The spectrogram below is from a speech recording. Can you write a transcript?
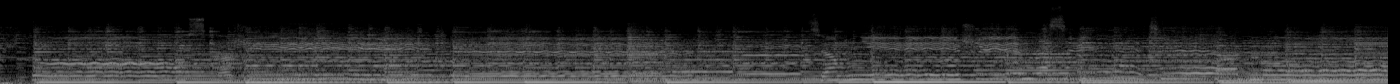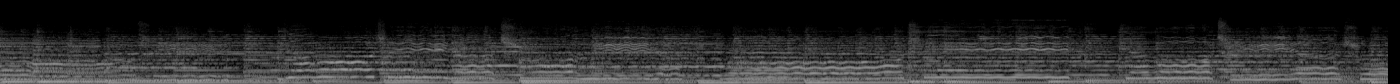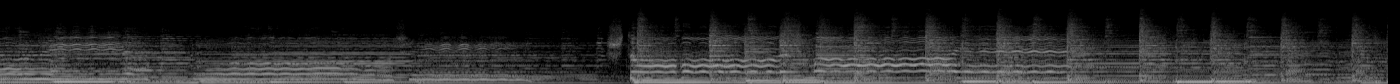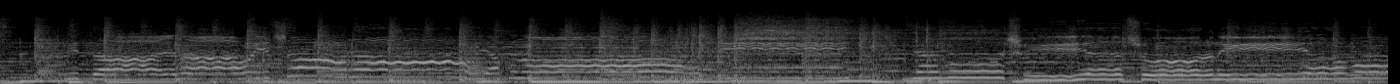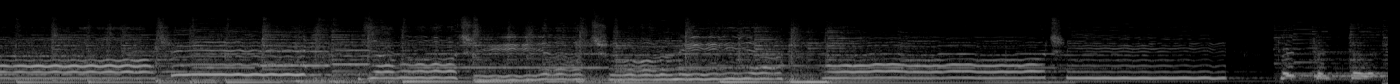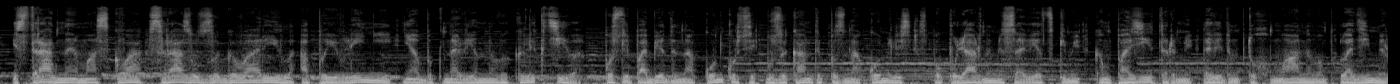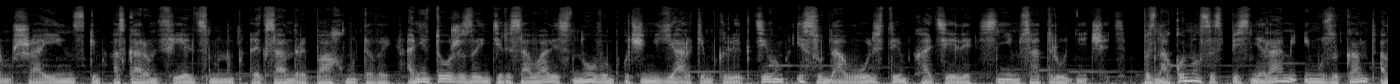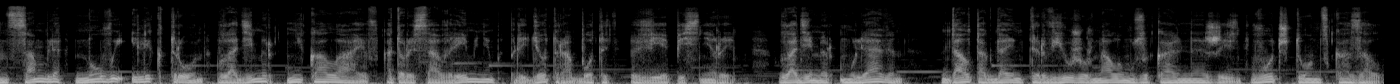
Эстрадная Москва сразу заговорила о появлении необыкновенного коллектива. После победы на конкурсе музыканты познакомились с популярными советскими композиторами Давидом Тухмановым, Владимиром Шаинским, Оскаром Фельдсманом, Александрой Пахмутовой. Они тоже заинтересовались новым, очень ярким коллективом и с удовольствием хотели с ним сотрудничать. Познакомился с песнерами и музыкант ансамбля «Новый электрон» Владимир Николаев, который со временем придет работать в «Ве песнеры». Владимир Мулявин дал тогда интервью журналу «Музыкальная жизнь». Вот что он сказал.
